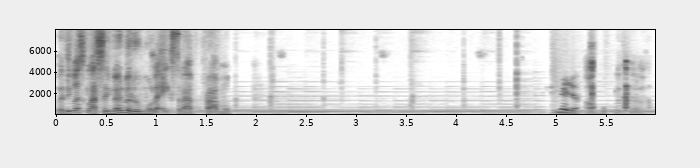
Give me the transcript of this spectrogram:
Berarti pas kelas sembilan baru mulai ekstra pramuka. Udah dong. Oh, gitu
